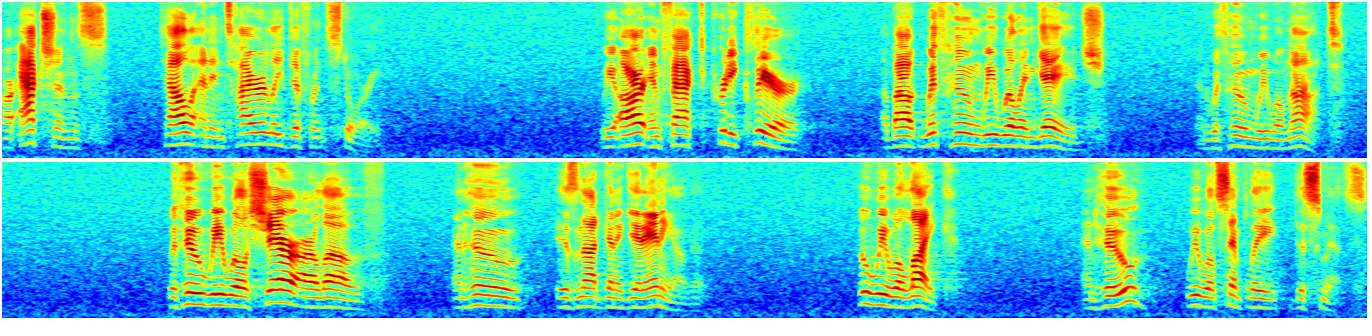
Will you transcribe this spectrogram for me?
our actions tell an entirely different story. We are, in fact, pretty clear about with whom we will engage and with whom we will not, with who we will share our love and who is not going to get any of it, who we will like and who we will simply dismiss.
